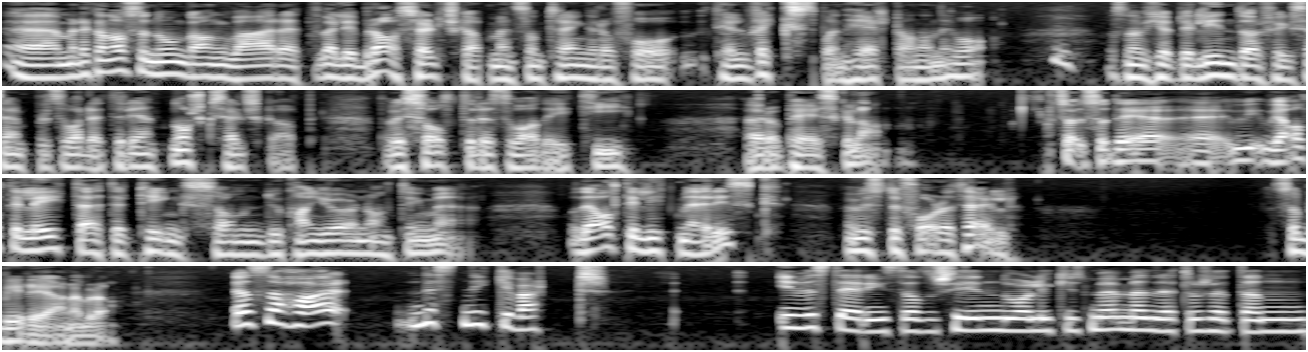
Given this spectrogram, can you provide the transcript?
Eh, men det kan også noen gang være et veldig bra selskap, men som trenger å få til vekst på en helt annet nivå. Mm. Altså når vi kjøpte Lindor f.eks., så var det et rent norsk selskap. Da vi solgte det, så var det i ti europeiske land. Så, så det, eh, vi, vi har alltid leita etter ting som du kan gjøre noe med. Og det er alltid litt mer risk, men hvis du får det til, så blir det gjerne bra. Ja, så har nesten ikke vært investeringsstrategien du har lykkes med, men rett og slett den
